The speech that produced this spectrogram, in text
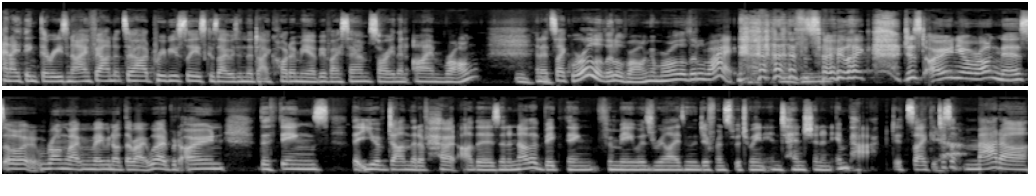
And I think the reason I found it so hard previously is because I was in the dichotomy of if I say I'm sorry, then I'm wrong. Mm-hmm. And it's like, we're all a little wrong and we're all a little right. Mm-hmm. so, like, just own your wrongness, or wrong might be maybe not the right word, but own the things that you have done that have hurt others. And another big thing for me was realizing the difference between intention and impact. It's like, it yeah. doesn't matter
